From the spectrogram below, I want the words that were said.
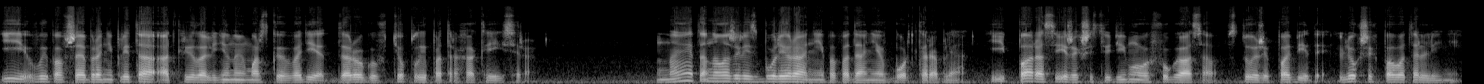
и выпавшая бронеплита открыла ледяной морской воде дорогу в теплые потроха крейсера. На это наложились более ранние попадания в борт корабля и пара свежих шестидюймовых фугасов с той же победы, легших по ватерлинии.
